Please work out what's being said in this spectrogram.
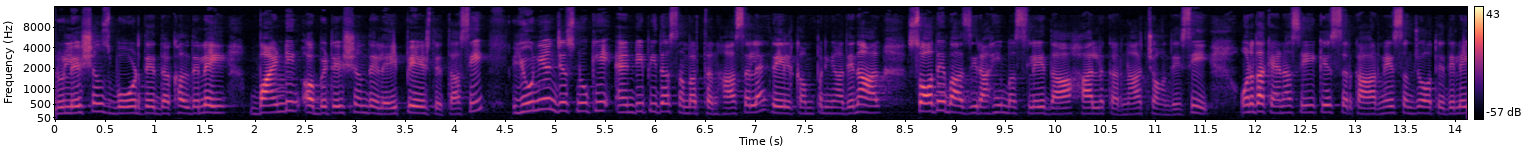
ਰਿਲੇਸ਼ਨਸ ਬੋਰਡ ਦੇ ਦਖਲ ਦੇ ਲਈ ਬਾਈਂਡਿੰਗ ਆਰਬਿਟ੍ਰੇਸ਼ਨ ਦੇ ਲਈ ਭੇਜ ਦਿੱਤਾ ਸੀ। ਯੂਨੀਅਨ ਜਿਸ ਨੂੰ ਕਿ ਐਨਡੀਪੀ ਦਾ ਸਮਰਥਨ ਹਾਸਲ ਹੈ, ਰੇਲ ਕੰਪਨੀਆਂ ਦੇ ਨਾਲ ਸੌਦੇਬਾਜ਼ੀ ਰਾਹੀਂ ਮਸਲੇ ਦਾ ਹੱਲ ਕਰਨਾ ਚਾਹੁੰਦੇ ਸੀ। ਉਹਨਾਂ ਦਾ ਕਹਿਣਾ ਸੀ ਕਿ ਸਰਕਾਰ ਨੇ ਸਮਝੌਤੇ ਦੇ ਲਈ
